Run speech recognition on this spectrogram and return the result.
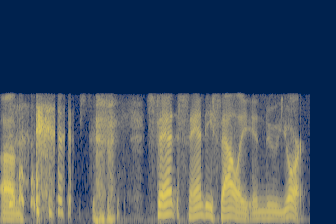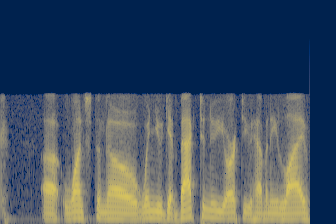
Um, San, Sandy Sally in New York uh, wants to know when you get back to New York, do you have any live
